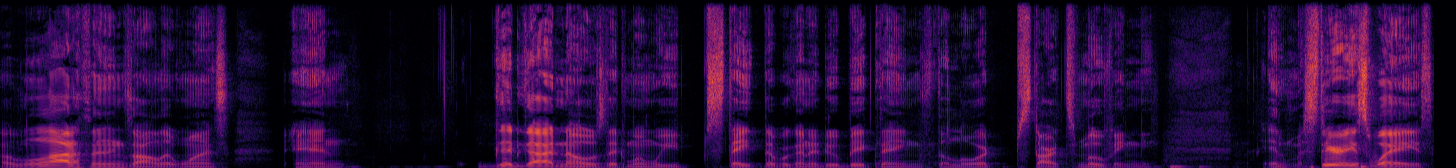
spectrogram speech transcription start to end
a lot of things all at once. And good God knows that when we state that we're going to do big things, the Lord starts moving in mysterious ways.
